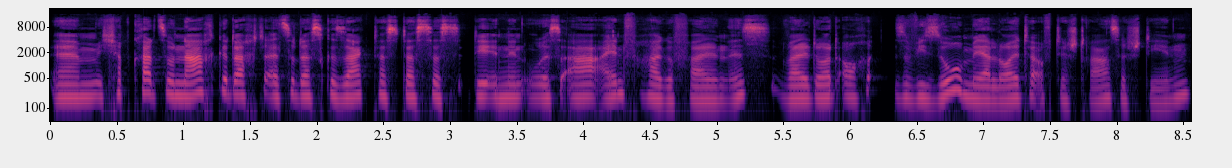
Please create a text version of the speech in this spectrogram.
Ähm, ich habe gerade so nachgedacht, als du das gesagt hast, dass das dir in den USA einfacher gefallen ist, weil dort auch sowieso mehr Leute auf der Straße stehen.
